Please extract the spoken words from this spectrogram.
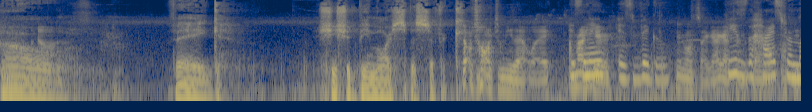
Oh, vague. She should be more specific. Don't talk to me that way. I'm His right name here. is Vigil. Give me one sec. I got He's to the highest off. My feet are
